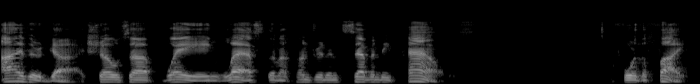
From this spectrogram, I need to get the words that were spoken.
either guy shows up weighing less than 170 pounds for the fight,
